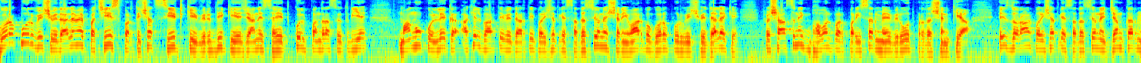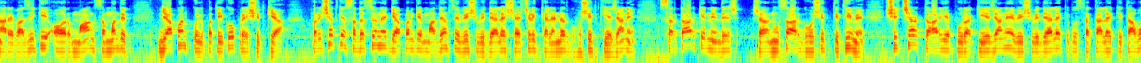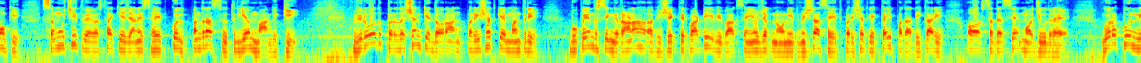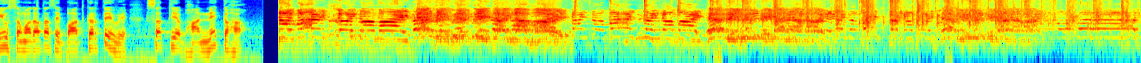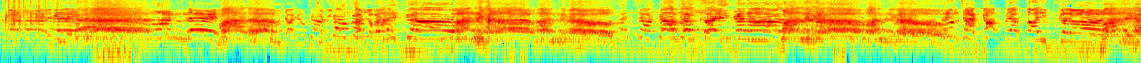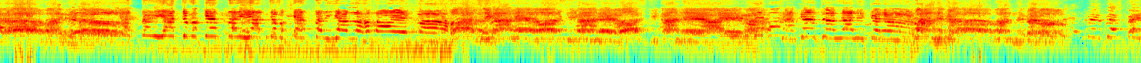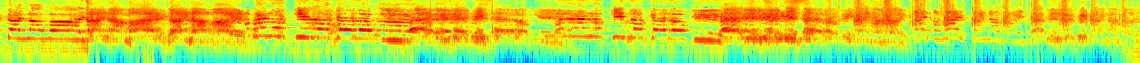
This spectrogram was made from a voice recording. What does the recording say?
गोरखपुर विश्वविद्यालय में 25 प्रतिशत सीट की वृद्धि किए जाने सहित कुल 15 सूत्रीय मांगों को लेकर अखिल भारतीय विद्यार्थी परिषद के सदस्यों ने शनिवार को गोरखपुर विश्वविद्यालय के प्रशासनिक भवन पर परिसर में विरोध प्रदर्शन किया। इस दौरान परिषद के सदस्यों ने जमकर नारेबाजी की और मांग संबंधित ज्ञापन कुलपति को प्रेषित किया। परिषद के सदस्यों ने ज्ञापन के माध्यम से विश्वविद्यालय शैक्षणिक कैलेंडर घोषित किए जाने, सरकार के निर्देशानुसार घोषित तिथि में शिक्षण कार्य पूरा किए जाने, विश्वविद्यालय की पुस्तकालय किताबों की समुचित व्यवस्था किए जाने सहित कुल पंद्रह सूत्रीय मांग की विरोध प्रदर्शन के दौरान परिषद के मंत्री भूपेंद्र सिंह राणा, अभिषेक त्रिपाठी, विभाग संयोजक नवनीत मिश्रा सहित परिषद के कई पदाधिकारी और सदस्य मौजूद रहे गोरखपुर न्यूज़ संवाददाता से बात करते हुए सत्य ने कहा Dynamite! Dynamite! Dynamite! Italian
